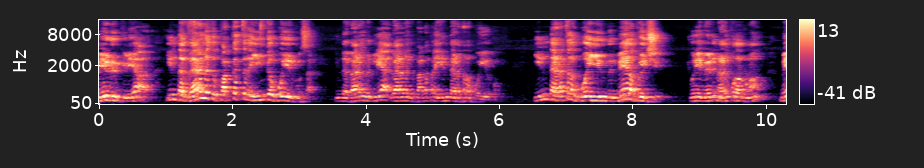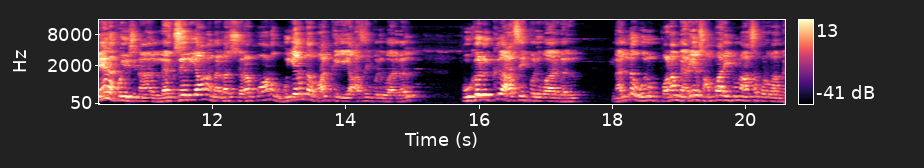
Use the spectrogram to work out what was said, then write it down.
மேடு இருக்கு இல்லையா? இந்த விரலுக்கு பக்கத்தில் இங்கே போயிருக்கும் சார் இந்த விரல் இருக்கு இல்லையா? விரலுக்கு பக்கத்தில் இந்த இடத்துல போயிருக்கும். இந்த இடத்துல போய் இருந்து மேலே போயிடுச்சு சூரிய மேடு நடுப்புற மேலே போயிடுச்சுன்னா லக்ஸரியான நல்ல சிறப்பான உயர்ந்த வாழ்க்கையை ஆசைப்படுவார்கள். புகழுக்கு ஆசைப்படுவார்கள். நல்ல ஒரு பணம் நிறைய சம்பாதிக்கணும்னு ஆசைப்படுவாங்க.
